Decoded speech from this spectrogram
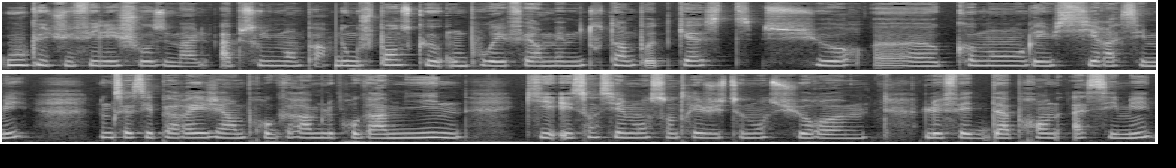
ou que tu fais les choses mal. Absolument pas. Donc je pense qu'on pourrait faire même tout un podcast sur euh, comment réussir à s'aimer. Donc ça c'est pareil, j'ai un programme, le programme Yin, qui est essentiellement centré justement sur euh, le fait d'apprendre à s'aimer.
